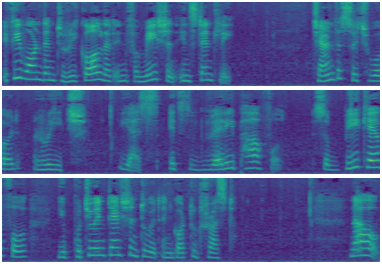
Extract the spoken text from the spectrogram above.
If you want them to recall that information instantly, chant the switch word reach. Yes, it's very powerful. So be careful. You put your intention to it and got to trust. Now,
